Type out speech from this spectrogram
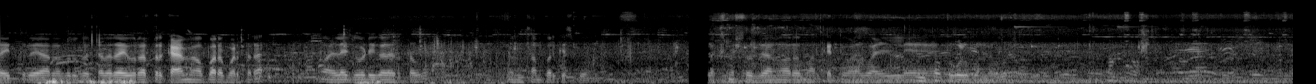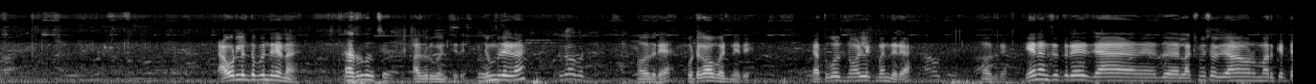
ರೈತರು ಯಾರಾದರೂ ಬೇಕಾದ್ರೆ ಇವ್ರ ಹತ್ರ ಕಾಮಿ ವ್ಯಾಪಾರ ಮಾಡ್ತಾರೆ. ಒಳ್ಳೆ ಜೋಡಿಗಳಿರ್ತಾವೆ. ಒಂದು ಸಂಪರ್ಕಿಸ್ಬೋದು. ಲಕ್ಷ್ಮೇಶ್ವರ ಜಾನುವಾರು ಮಾರ್ಕೆಟ್ ಒಳಗೆ ಒಳ್ಳೆ ಎತ್ತುಗಳು ಬಂದವು. ಅವ್ರಲ್ಲಿಂದ ಬಂದ್ರಿ ಅಣ್ಣ? ಅದ್ರ ಗುಂಚಿರಿ ನಿಮ್ದು ಅಣ್ಣ? ಹೌದ್ರಿ. ಕುಟಗಾವ್ ಬಡ್ನಿರಿ ರೀ. ಎತ್ಗಳು ನೋಡ್ಲಿಕ್ಕೆ ಬಂದಿರಾ? ಹೌದ್ರಿ. ಏನು ಅನ್ಸುತ್ತೆ ರೀ ಜಾ ಇದು ಲಕ್ಷ್ಮೇಶ್ವರ ಜಾನುವಾರು ಮಾರ್ಕೆಟ್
